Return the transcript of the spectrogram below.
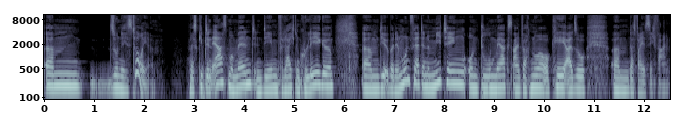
ähm, so eine Historie. Es gibt den ersten Moment, in dem vielleicht ein Kollege ähm, dir über den Mund fährt in einem Meeting und du merkst einfach nur, okay, also ähm, das war jetzt nicht fein.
